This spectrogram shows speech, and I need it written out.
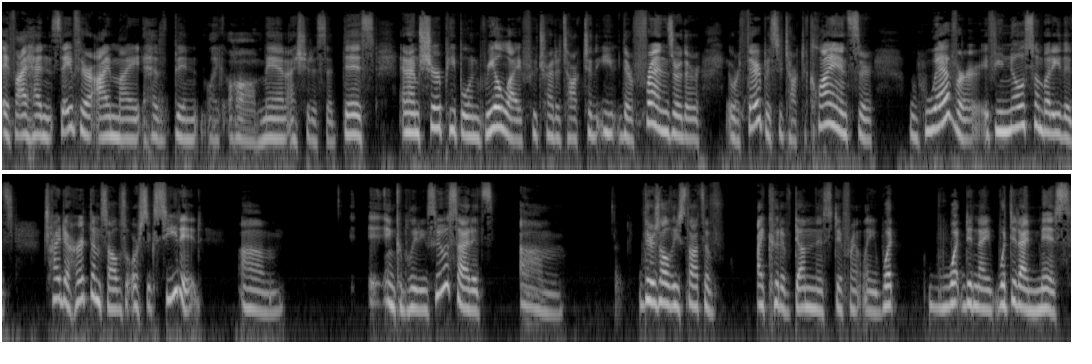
If I hadn't saved her, I might have been like, "Oh man, I should have said this." And I'm sure people in real life who try to talk to the, their friends or their or therapists who talk to clients or whoever, if you know somebody that's tried to hurt themselves or succeeded um, in completing suicide, it's um, there's all these thoughts of I could have done this differently. What what didn't I what did I miss?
